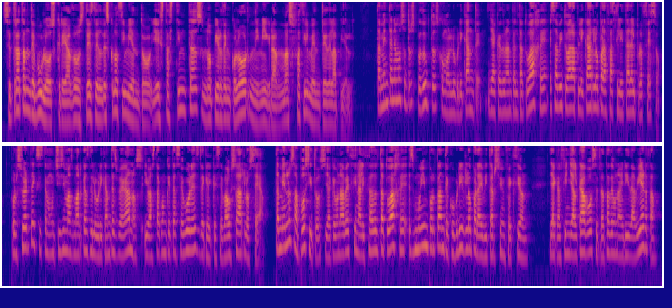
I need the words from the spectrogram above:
se tratan de bulos creados desde el desconocimiento y estas tintas no pierden color ni migran más fácilmente de la piel. También tenemos otros productos como el lubricante, ya que durante el tatuaje es habitual aplicarlo para facilitar el proceso. Por suerte existen muchísimas marcas de lubricantes veganos y basta con que te asegures de que el que se va a usar lo sea. También los apósitos, ya que una vez finalizado el tatuaje es muy importante cubrirlo para evitar su infección, ya que al fin y al cabo se trata de una herida abierta.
